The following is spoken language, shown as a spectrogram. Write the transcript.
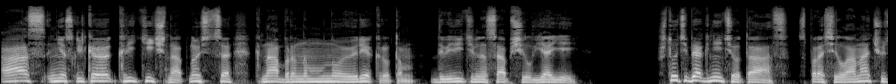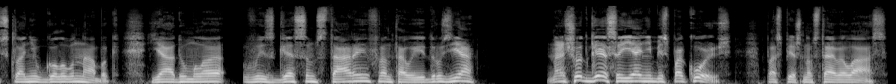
Ас несколько критично относится к набранным мною рекрутам, доверительно сообщил я ей. «Что тебя гнетет, Ас?» — спросила она, чуть склонив голову на бок. «Я думала, вы с Гэсом старые фронтовые друзья». «Насчет Гэса я не беспокоюсь», — поспешно вставил Ас.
